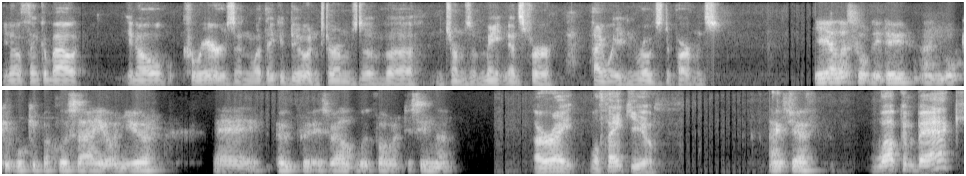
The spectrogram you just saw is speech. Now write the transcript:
you know think about you know careers and what they could do in terms of uh, in terms of maintenance for highway and roads departments. Yeah, let's hope they do, and we'll keep we'll keep a close eye on your uh, output as well. Look forward to seeing that. All right. Well, thank you. Thanks, Jeff. Welcome back.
